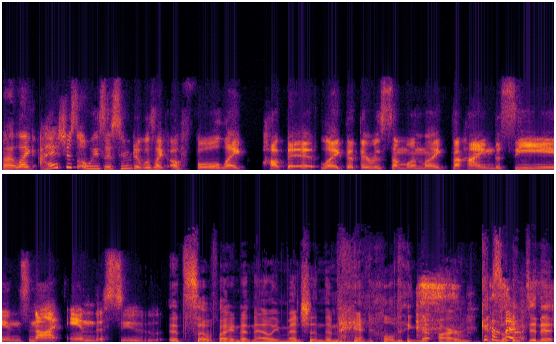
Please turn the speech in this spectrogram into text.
but like I just always assumed it was like a full like puppet, like that there was someone like behind the scenes, not in the suit. It's so funny that Natalie mentioned the man holding the arm because I didn't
